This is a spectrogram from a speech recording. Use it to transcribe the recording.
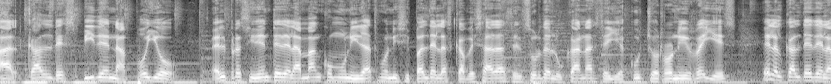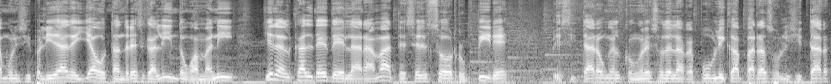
Alcaldes piden apoyo. El presidente de la Mancomunidad Municipal de las Cabezadas del Sur de Lucanas de Yacucho, Ronnie Reyes, el alcalde de la Municipalidad de Yaut, Andrés Galindo Guamaní, y el alcalde de Laramate, Celso Rupire, visitaron el Congreso de la República para solicitar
